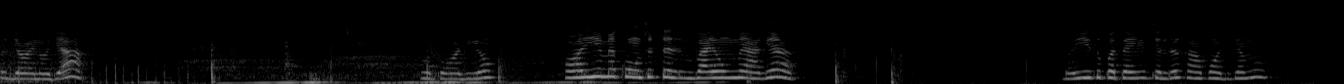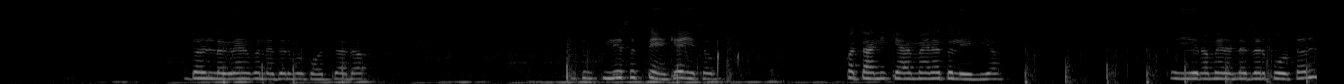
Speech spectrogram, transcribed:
तो ज्वाइन हो जा। मैं पहुँच गया हूँ। और ये मैं कौन से वायोम में आ गया? भाई, ये तो पता ही नहीं चल रहा, कहाँ पहुँच गया मैं? डर लग रहा है मेरे नज़र में बहुत ज़्यादा। ले सकते हैं क्या ये सब? पता नहीं क्या है, मैंने तो ले लिया। तो ये रहा मेरा नज़र पोर्टल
